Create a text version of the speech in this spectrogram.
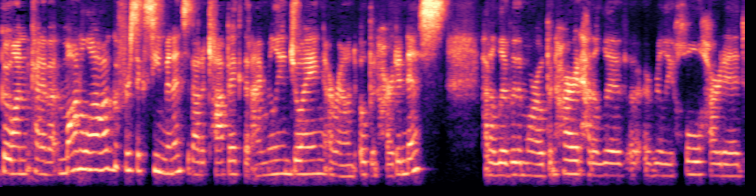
go on kind of a monologue for 16 minutes about a topic that I'm really enjoying around open heartedness, how to live with a more open heart, how to live a, a really wholehearted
